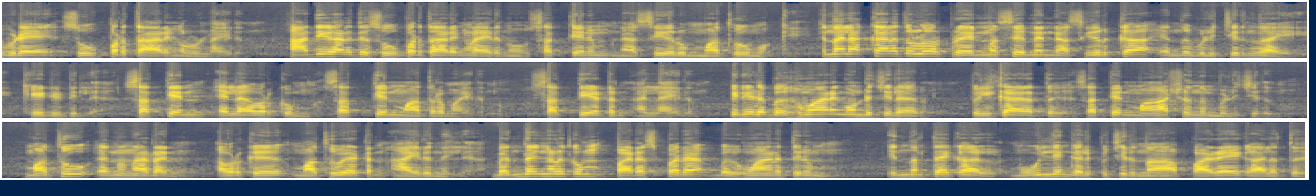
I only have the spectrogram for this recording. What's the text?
ഇവിടെ സൂപ്പർ താരങ്ങളുണ്ടായിരുന്നു. ആദ്യകാലത്തെ സൂപ്പർ താരങ്ങളായിരുന്നു സത്യനും നസീറും മധുവും ഒക്കെ. എന്നാൽ അക്കാലത്തുള്ളവർ പ്രേംനസീറിനെ നസീർക്ക എന്ന് വിളിച്ചിരുന്നതായി കേട്ടിട്ടില്ല. സത്യൻ എല്ലാവർക്കും സത്യൻ മാത്രമായിരുന്നു. സത്യേട്ടൻ അല്ലായിരുന്നു. പിന്നീട് ബഹുമാനം കൊണ്ട് ചിലർ പിൽക്കാലത്ത് സത്യൻ മാഷ് എന്നും വിളിച്ചിരുന്നു. മധു എന്ന നടൻ അവർക്ക് മധുവേട്ടൻ ആയിരുന്നില്ല. ബന്ധങ്ങൾക്കും പരസ്പര ബഹുമാനത്തിനും ഇന്നത്തേക്കാൾ മൂല്യം കൽപ്പിച്ചിരുന്ന ആ പഴയ കാലത്ത്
